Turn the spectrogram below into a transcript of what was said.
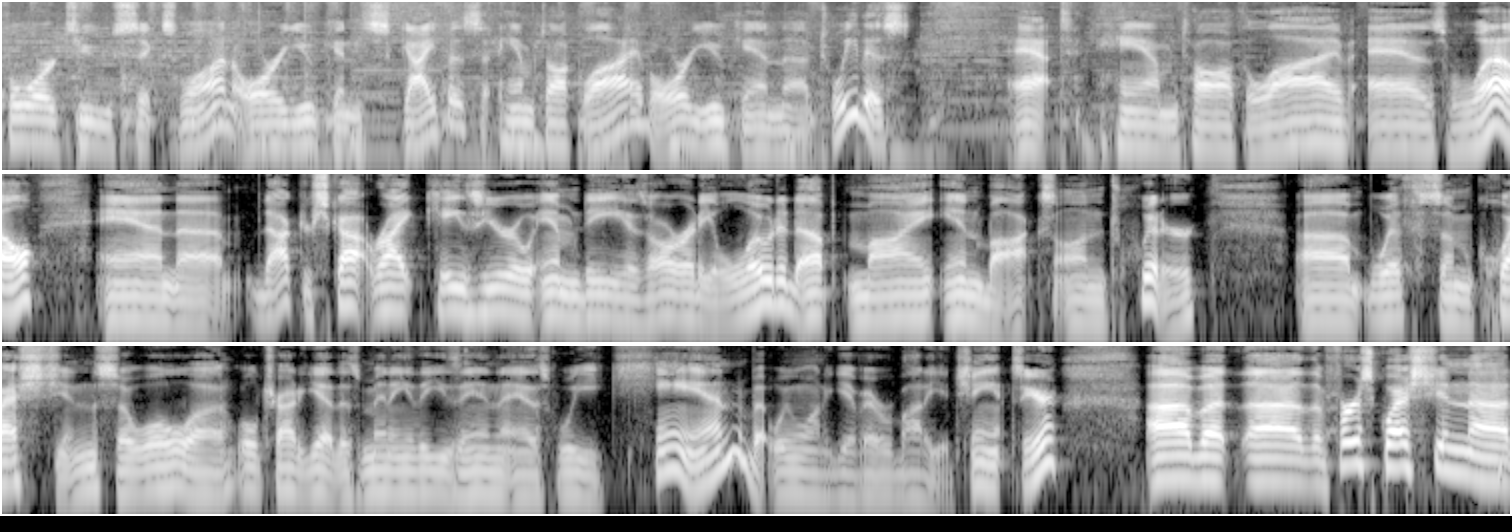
4261, or you can Skype us at Ham Talk Live, or you can uh, tweet us at Ham Talk Live as well. And uh, Dr. Scott Wright, K0MD, has already loaded up my inbox on Twitter. Um, with some questions, so we'll uh, we'll try to get as many of these in as we can, but we want to give everybody a chance here. Uh, but uh, the first question uh,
